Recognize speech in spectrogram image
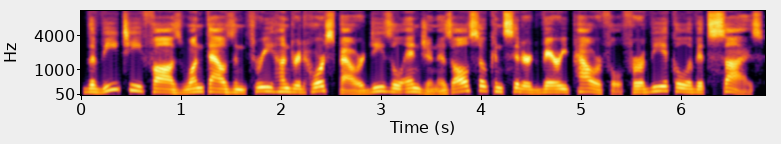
The VT-4's 1,300 horsepower diesel engine is also considered very powerful for a vehicle of its size,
